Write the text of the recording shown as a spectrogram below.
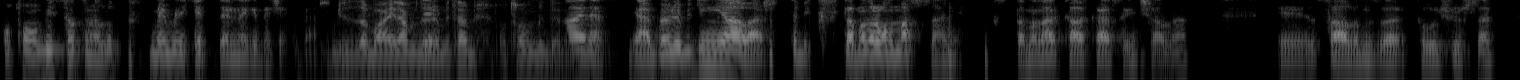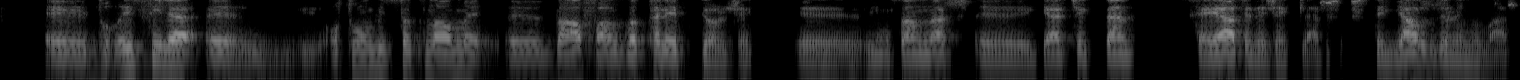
otomobil satın alıp memleketlerine gidecekler. Bizde bayram işte, dönemi tabii otomobil dönemi. Aynen. Yani böyle bir dünya var. Tabii kısıtlamalar olmazsa hani kısıtlamalar kalkarsa inşallah e, sağlığımıza kavuşursak. E, dolayısıyla e, otomobil satın alma e, daha fazla talep görecek. E, insanlar e, gerçekten seyahat edecekler. İşte yaz dönemi var.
